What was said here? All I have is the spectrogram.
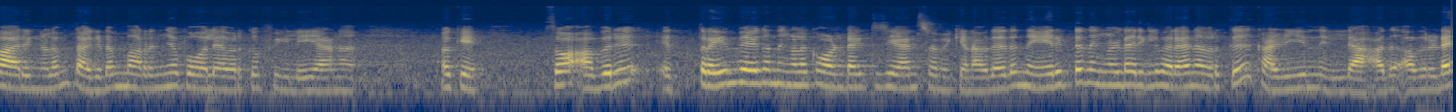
കാര്യങ്ങളും തകിടം മറിഞ്ഞ പോലെ അവർക്ക് ഫീൽ ചെയ്യാണ്. ഓക്കെ സോ അവർ എത്രയും വേഗം നിങ്ങളെ കോണ്ടാക്ട് ചെയ്യാൻ ശ്രമിക്കണം. അതായത് നേരിട്ട് നിങ്ങളുടെ അരികിൽ വരാൻ അവർക്ക് കഴിയുന്നില്ല. അത് അവരുടെ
